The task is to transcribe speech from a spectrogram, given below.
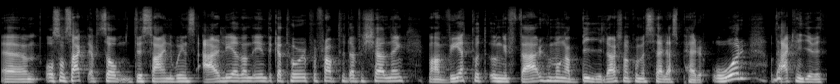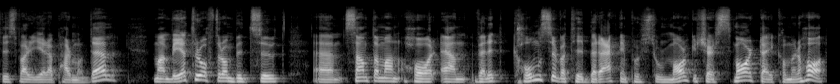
Um, och som sagt, eftersom design wins är ledande indikatorer på framtida försäljning, man vet på ett ungefär hur många bilar som kommer säljas per år och det här kan givetvis variera per modell. Man vet hur ofta de byts ut um, samt om man har en väldigt konservativ beräkning på hur stor market share Smart kommer att ha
